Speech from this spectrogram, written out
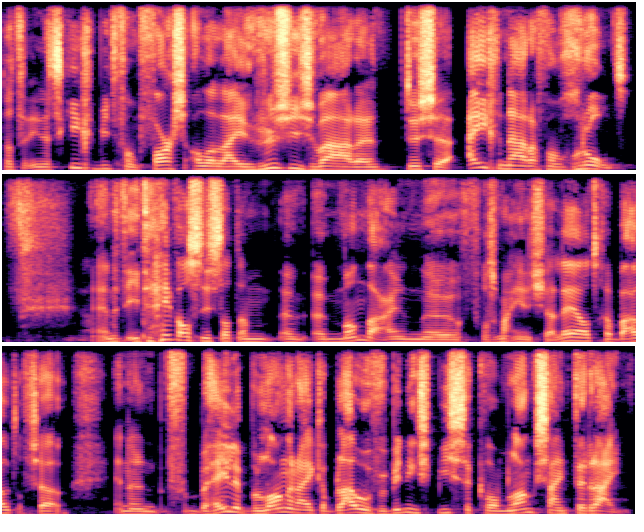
dat er in het skigebied van Vars allerlei ruzies waren tussen eigenaren van grond. En het idee was dus dat een, een, een man daar een, uh, volgens mij een chalet had gebouwd of zo. En een hele belangrijke blauwe verbindingspiste kwam langs zijn terrein.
